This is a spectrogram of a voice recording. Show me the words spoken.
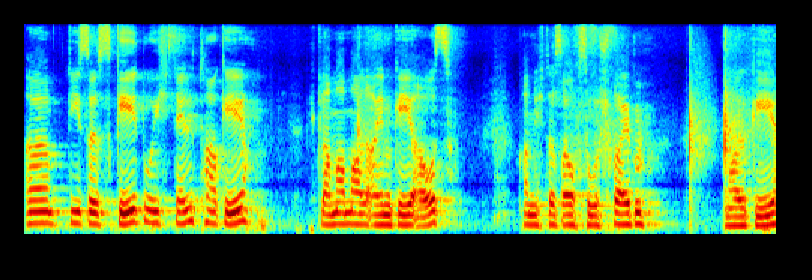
äh, dieses G durch Delta G, ich klammer mal ein G aus, kann ich das auch so schreiben, mal G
